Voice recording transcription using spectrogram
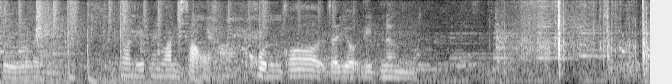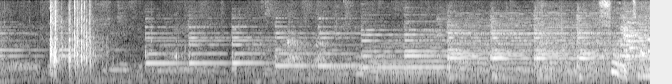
ซื้ออะไรวันนี้เป็นวันเสาร์ค่ะ คนก็จะเยอะนิดนึงสวยจัง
